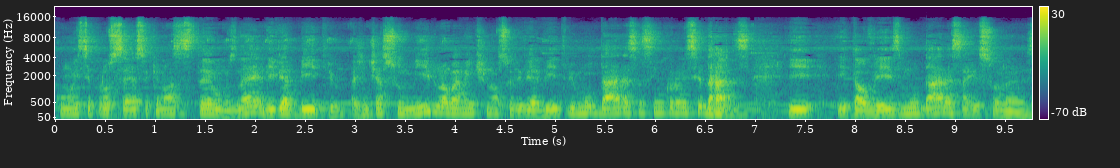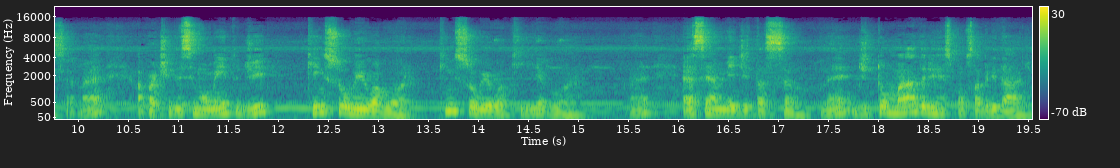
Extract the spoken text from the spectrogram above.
com esse processo que nós estamos, né? Livre-arbítrio. A gente assumir novamente o nosso livre-arbítrio e mudar essas sincronicidades e, e talvez mudar essa ressonância, né? A partir desse momento de quem sou eu agora? Quem sou eu aqui agora? Né? Essa é a meditação, né? De tomada de responsabilidade.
